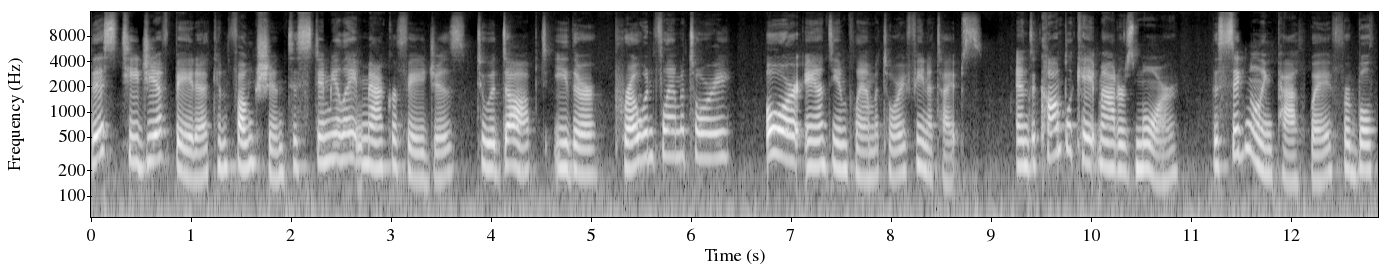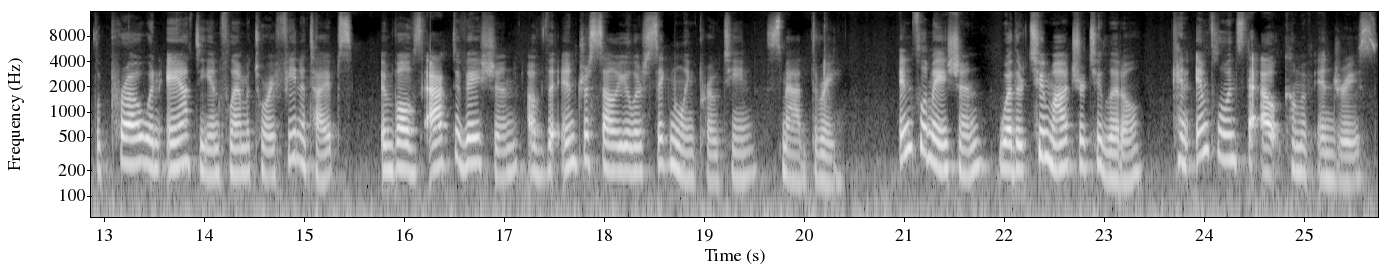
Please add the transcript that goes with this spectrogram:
this TGF beta can function to stimulate macrophages to adopt either pro inflammatory or anti inflammatory phenotypes. And to complicate matters more, the signaling pathway for both the pro and anti inflammatory phenotypes involves activation of the intracellular signaling protein SMAD3. Inflammation, whether too much or too little, can influence the outcome of injuries.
